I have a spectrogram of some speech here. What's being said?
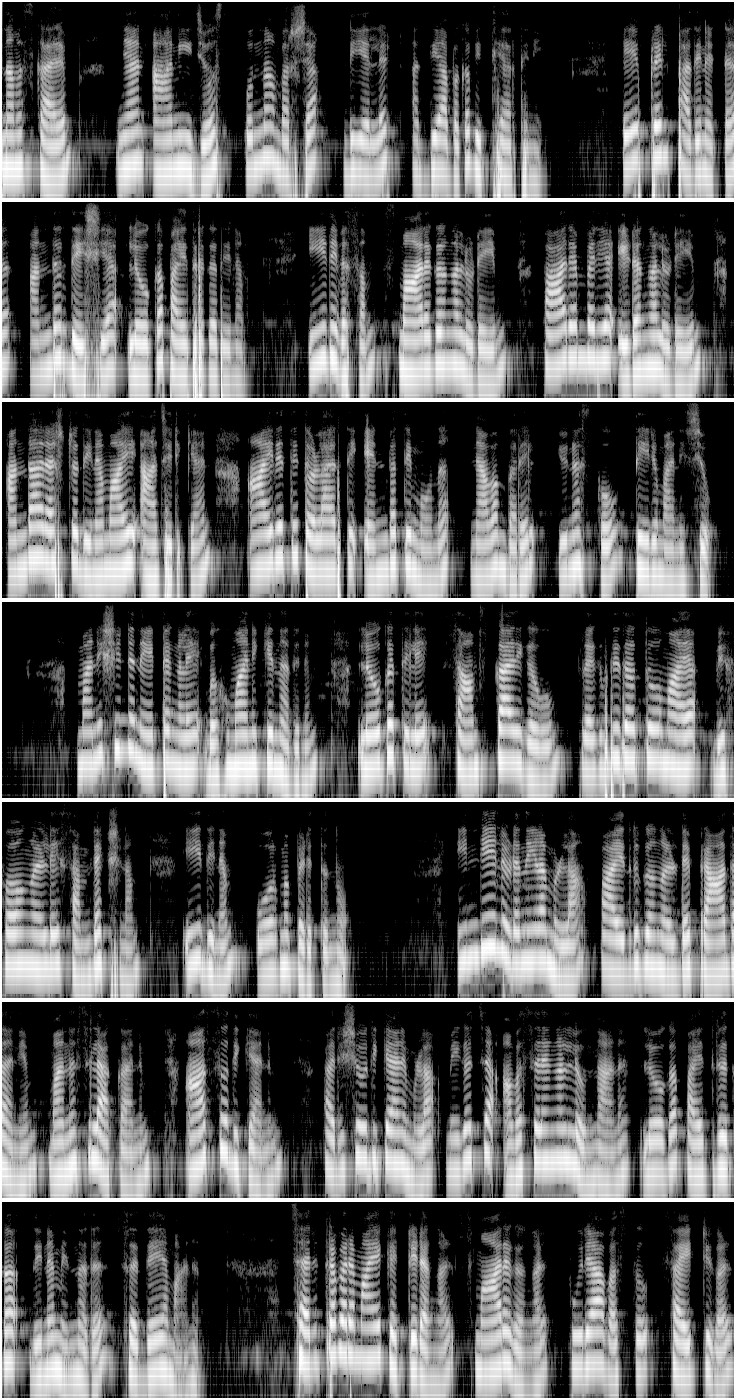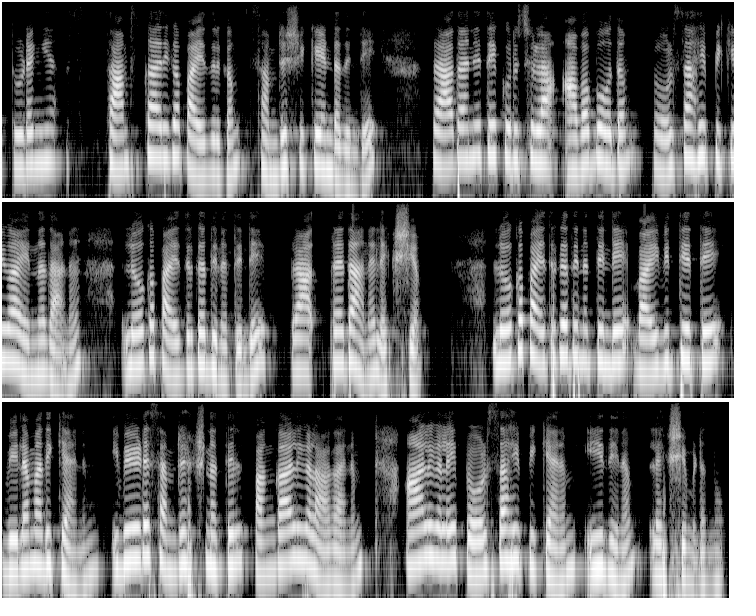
നമസ്കാരം. ഞാൻ ആനി ജോസ് ഒന്നാം വർഷ ഡി എൽ എഡ് അധ്യാപക വിദ്യാർത്ഥിനി. ഏപ്രിൽ പതിനെട്ട് അന്തർദേശീയ ലോക പൈതൃക ദിനം. ഈ ദിവസം സ്മാരകങ്ങളുടെയും പാരമ്പര്യ ഇടങ്ങളുടെയും അന്താരാഷ്ട്ര ദിനമായി ആചരിക്കാൻ ആയിരത്തി തൊള്ളായിരത്തി എൺപത്തി മൂന്ന് നവംബറിൽ യുനെസ്കോ തീരുമാനിച്ചു. മനുഷ്യന്റെ നേട്ടങ്ങളെ ബഹുമാനിക്കുന്നതിനും ലോകത്തിലെ സാംസ്കാരികവും പ്രകൃതിദത്തവുമായ വിഭവങ്ങളുടെ സംരക്ഷണം ഈ ദിനം ഓർമ്മപ്പെടുത്തുന്നു. ഇന്ത്യയിലുടനീളമുള്ള പൈതൃകങ്ങളുടെ പ്രാധാന്യം മനസ്സിലാക്കാനും ആസ്വദിക്കാനും പരിശോധിക്കാനുമുള്ള മികച്ച അവസരങ്ങളിലൊന്നാണ് ലോക പൈതൃക ദിനമെന്നത് ശ്രദ്ധേയമാണ്. ചരിത്രപരമായ കെട്ടിടങ്ങൾ സ്മാരകങ്ങൾ പുരാവസ്തു സൈറ്റുകൾ തുടങ്ങിയ സാംസ്കാരിക പൈതൃകം സംരക്ഷിക്കേണ്ടതിന്റെ പ്രാധാന്യത്തെക്കുറിച്ചുള്ള അവബോധം പ്രോത്സാഹിപ്പിക്കുക എന്നതാണ് ലോക പൈതൃക ദിനത്തിന്റെ പ്രധാന ലക്ഷ്യം. ലോക പൈതൃക ദിനത്തിന്റെ വൈവിധ്യത്തെ വിലമതിക്കാനും ഇവയുടെ സംരക്ഷണത്തിൽ പങ്കാളികളാകാനും ആളുകളെ പ്രോത്സാഹിപ്പിക്കാനും ഈ ദിനം ലക്ഷ്യമിടുന്നു.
